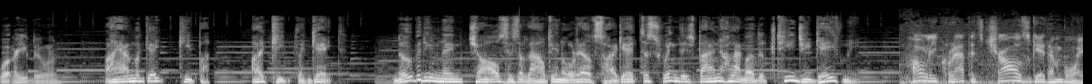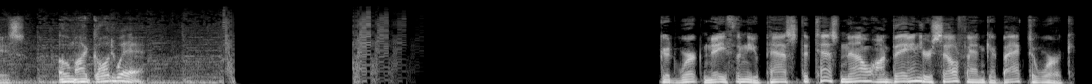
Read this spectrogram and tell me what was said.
What are you doing? I am a gatekeeper. I keep the gate. Nobody named Charles is allowed in or else I get to swing this ban hammer that TG gave me. Holy crap, it's Charles get him boys. Oh my god where? Good work Nathan you passed the test now on Bane yourself and get back to work.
